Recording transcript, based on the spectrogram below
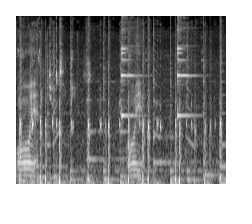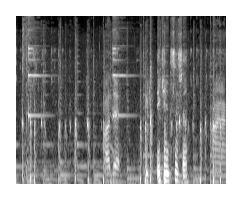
Oo ye. Oo ye. Hadi. İk, ikincisin sen. Aynen.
